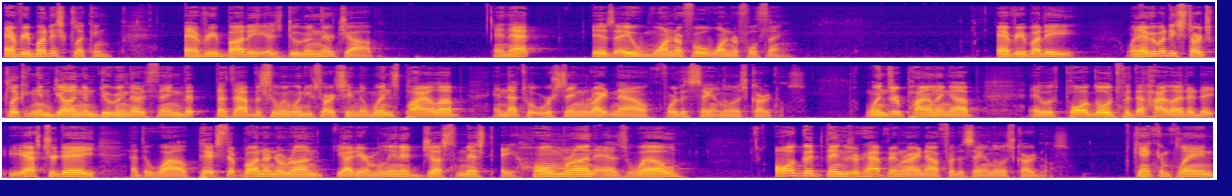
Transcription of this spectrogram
Everybody's clicking, everybody is doing their job, and that is a wonderful, wonderful thing. Everybody, when everybody starts clicking and gelling and doing their thing, that, that's absolutely when you start seeing the wins pile up, and that's what we're seeing right now for the St. Louis Cardinals. Wins are piling up. It was Paul Goldschmidt that highlighted it yesterday at the wild pitch that brought in a run. Yadier Molina just missed a home run as well. All good things are happening right now for the St. Louis Cardinals. Can't complain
